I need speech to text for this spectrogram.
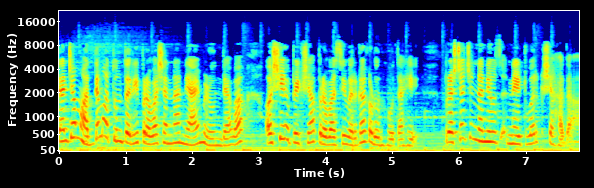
त्यांच्या माध्यमातून तरी प्रवाशांना न्याय मिळवून द्यावा अशी अपेक्षा प्रवासी वर्गाकडून होत आहे. प्रश्नचिन्ह न्यूज नेटवर्क शहादा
